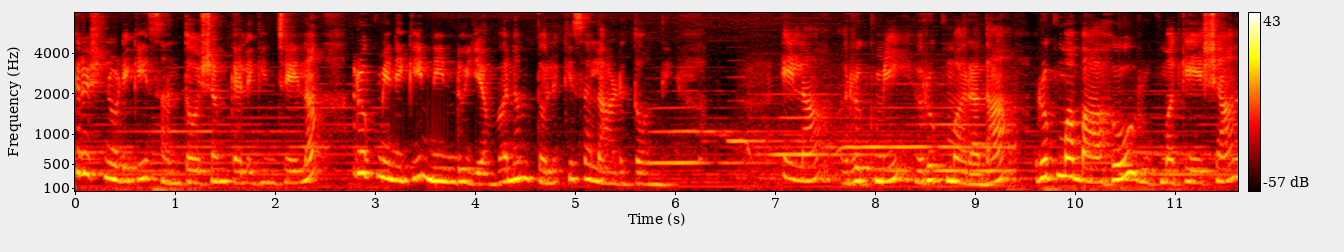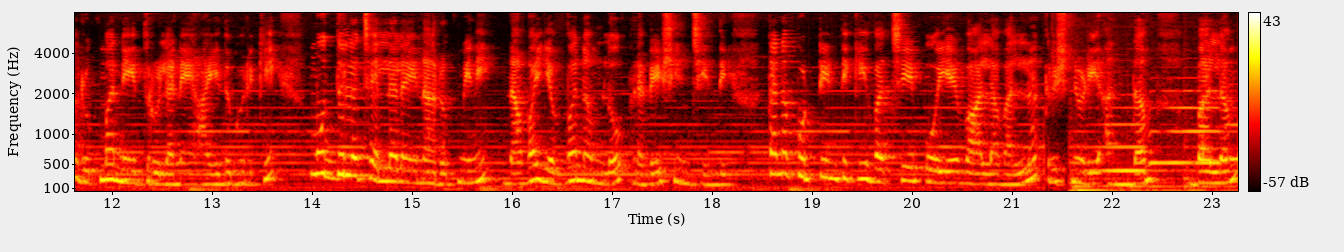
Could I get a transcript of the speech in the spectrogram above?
కృష్ణుడికి సంతోషం కలిగించేలా రుక్మిణికి నిండు యవ్వనం తొలికిసలాడుతోంది. ఇలా రుక్మి రుక్మరథ రుక్మబాహు రుక్మకేశ రుక్మనేత్రులనే ఐదుగురికి ముద్దుల చెల్లెలైన రుక్మిణి నవ యవ్వనంలో ప్రవేశించింది. తన పుట్టింటికి వచ్చే పోయే వాళ్ళ వల్ల కృష్ణుడి అందం బలం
